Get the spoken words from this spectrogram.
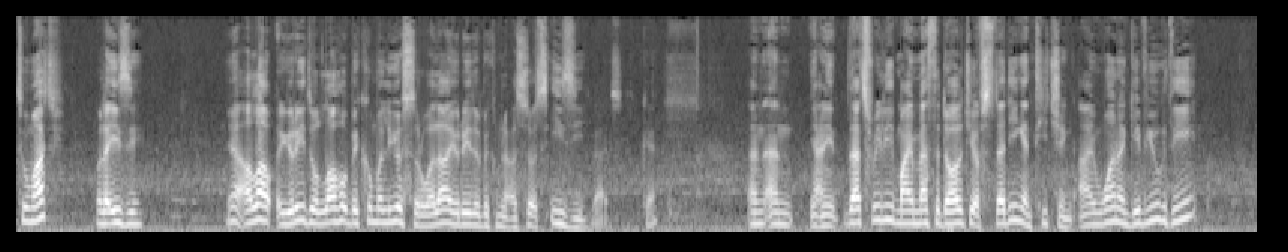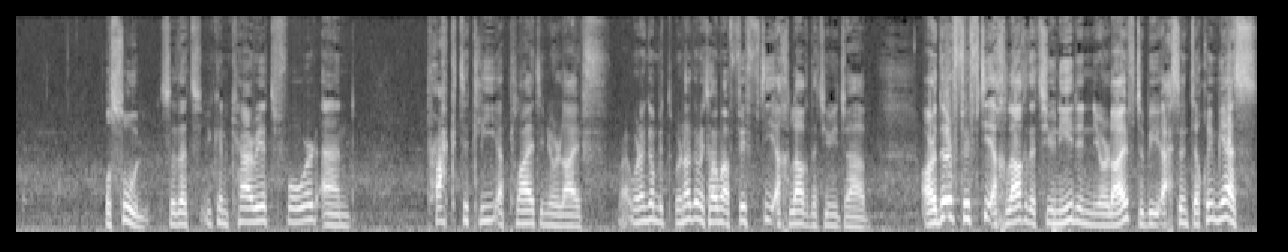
too much? Well, easy. Yeah, Allah يريد الله بكم اليسر ولا يريد بكم العسر. So it's easy, guys. Okay. And and يعني, that's really my methodology of studying and teaching. I want to give you the usul so that you can carry it forward and practically apply it in your life. Right? We're not going to be talking about 50 akhlaq that you need to have. Are there 50 akhlaq that you need in your life to be ahsan taqweem? Yes.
